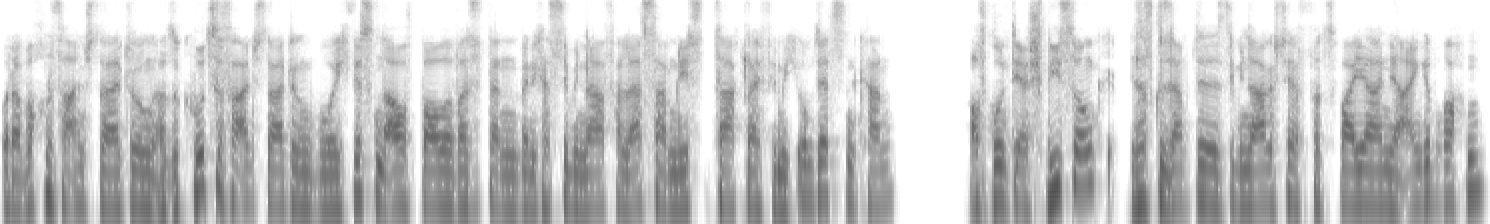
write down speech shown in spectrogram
oder Wochenveranstaltungen, also kurze Veranstaltungen, wo ich Wissen aufbaue, was ich dann, wenn ich das Seminar verlasse, am nächsten Tag gleich für mich umsetzen kann. Aufgrund der Schließung ist das gesamte Seminargeschäft vor zwei Jahren ja eingebrochen.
